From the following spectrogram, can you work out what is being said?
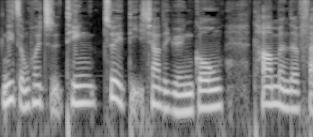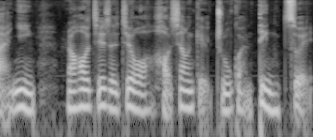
你怎么会只听最底下的员工他们的反应，然后接着就好像给主管定罪？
